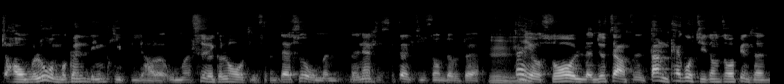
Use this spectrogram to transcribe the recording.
就好，我们如果我们跟灵体比好了，我们是有一个肉体存在，所以我们能量体是更集中，对不对？嗯，但有时候人就这样子，当你太过集中之后，变成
